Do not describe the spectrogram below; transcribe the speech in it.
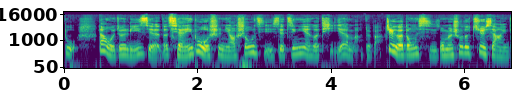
度。但我觉得理解的前一步是你要收集一些经验和体验嘛，对吧？这个东西我们说的具象一点，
